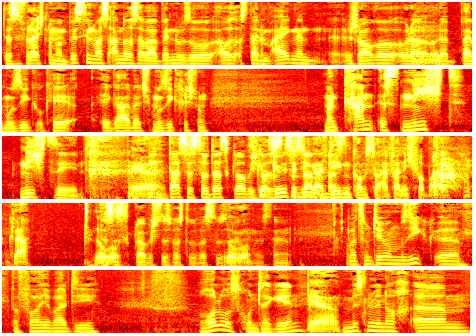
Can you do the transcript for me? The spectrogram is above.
das ist vielleicht nochmal ein bisschen was anderes, aber wenn du so aus, aus deinem eigenen äh, Genre oder, Mhm. oder bei Musik, okay, egal welche Musikrichtung, man kann es nicht nicht sehen. Ja. Das ist so das, glaube es ich, gibt was es gewisse Dinge, an denen kommst du einfach nicht vorbei. Klar. Das Logo. ist, glaube ich, das, was du, was du Logo. sagen willst. Ja. Aber zum Thema Musik, äh, bevor hier bald die Rollos runtergehen, Ja. müssen wir noch ähm,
